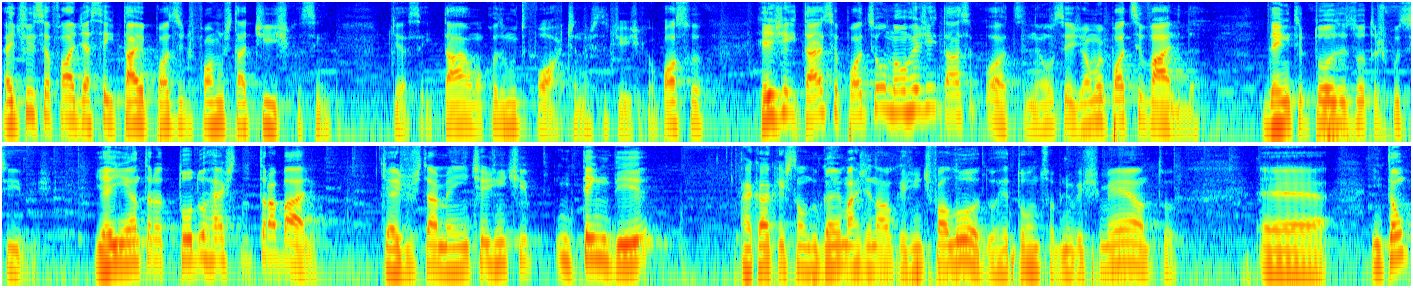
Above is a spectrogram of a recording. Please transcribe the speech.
É difícil você falar de aceitar a hipótese de forma estatística, assim. Porque aceitar é uma coisa muito forte na estatística. Eu posso rejeitar essa hipótese ou não rejeitar essa hipótese, né? Ou seja, é uma hipótese válida, dentre todas as outras possíveis. E aí entra todo o resto do trabalho, que é justamente a gente entender aquela questão do ganho marginal que a gente falou, do retorno sobre investimento, é, então,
